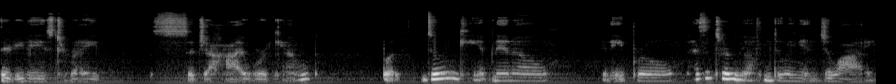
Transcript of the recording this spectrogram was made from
30 days to write such a high word count. But doing Camp Nano in April hasn't turned me off from doing it in July.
